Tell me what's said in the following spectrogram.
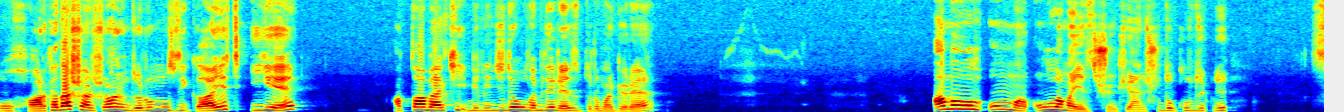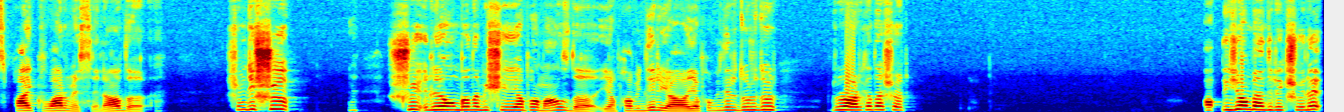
Oh arkadaşlar şu an durumumuz gayet iyi. Hatta belki birinci de olabiliriz duruma göre. Ama ol, olma, olamayız çünkü yani şu dokuzlüklü Spike var mesela da. Şimdi şu şu Leon bana bir şey yapamaz da yapabilir ya yapabilir dur dur. Dur arkadaşlar. Atlayacağım ben direkt şöyle.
